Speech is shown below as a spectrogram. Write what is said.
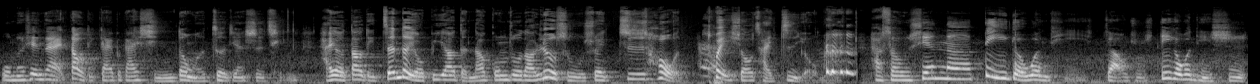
我们现在到底该不该行动了这件事情，还有到底真的有必要等到工作到六十五岁之后退休才自由吗？好，首先呢，第一个问题叫做，第一个问题是，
